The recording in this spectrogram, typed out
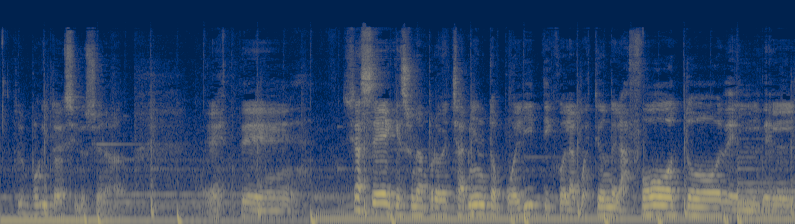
estoy un poquito desilusionado. Este, ya sé que es un aprovechamiento político la cuestión de la foto, del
